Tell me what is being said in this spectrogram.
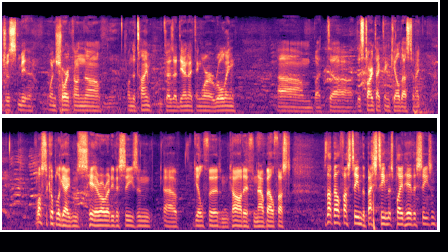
Just went short on uh, on the time because at the end I think we're rolling. Um, but uh, the start I think killed us tonight. Lost a couple of games here already this season. Uh, Guildford and Cardiff, and now Belfast. Is that Belfast team the best team that's played here this season?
